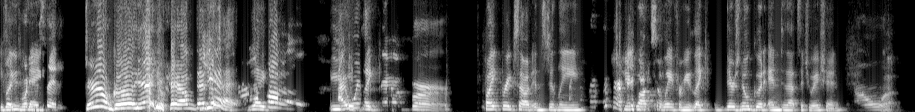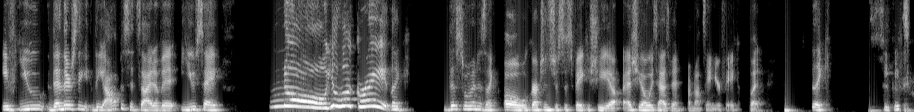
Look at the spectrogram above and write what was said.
if like, you what say, do you say? Damn girl, yeah, you have that. Yeah, like I would like never. Fight breaks out instantly. right. She walks away from you. Like there's no good end to that situation. No. If you then there's the the opposite side of it. You say, "No, you look great." Like this woman is like, "Oh, well, Gretchen's just as fake as she as she always has been." I'm not saying you're fake, but like super it's fake.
